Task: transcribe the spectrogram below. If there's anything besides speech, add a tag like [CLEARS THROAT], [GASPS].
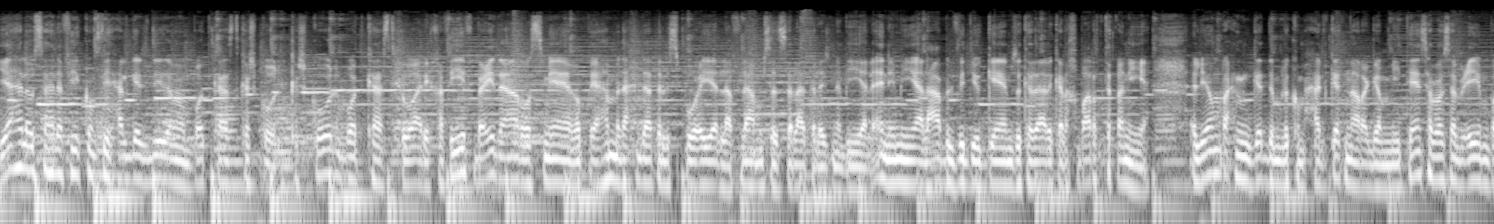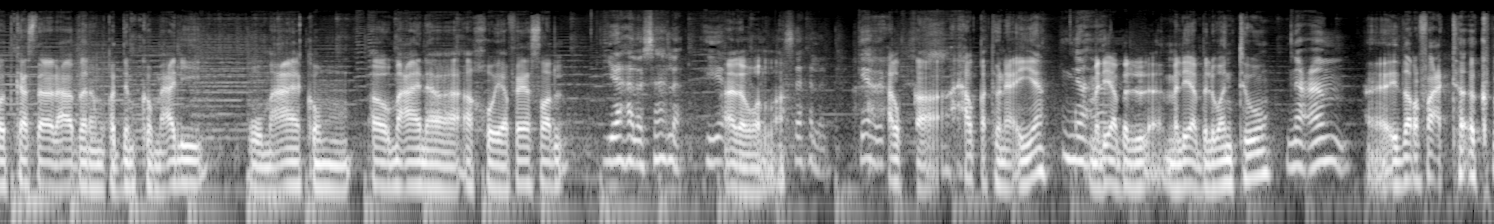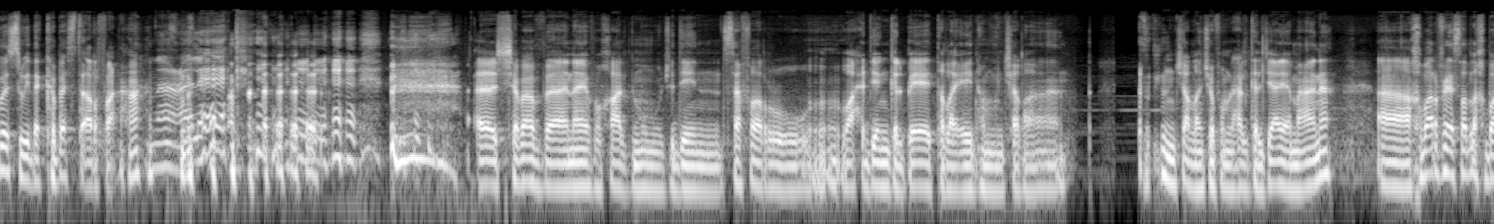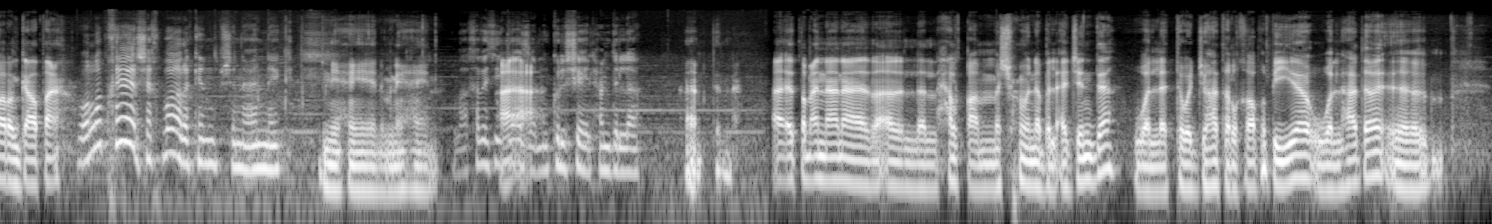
يا هلا وسهلا فيكم في حلقة جديدة من بودكاست كشكول. كشكول بودكاست حواري خفيف بعيد عن الرسمية يغطي أهم الأحداث الأسبوعية الأفلام المسلسلات الأجنبية الأنمي ألعاب الفيديو games وكذلك الأخبار التقنية. اليوم راح نقدم لكم حلقتنا رقم 277 بودكاست الألعاب. أنا مقدمكم علي ومعاكم أو معانا أخويا فيصل. يا هلا وسهلا. هلا والله. سهلا. كيفك؟ حلقة حلقة ثنائية. نعم. مليئة بال مليئة بال one two. نعم. إذا رفعت أكبس وإذا كبست أرفع ها؟ ما عليك. [LAUGHS] الشباب نايف وخالد مو موجودين. سفر وواحد ينقل بيت الله يعينهم إن شاء الله [CLEARS THROAT] إن شاء الله نشوفهم الحلقة الجاية معنا. آه، أخبار فيصل أخبار القاطع؟ والله بخير شو أخبارك؟ أنت بشنا عنك؟ منيحين منيحين. اخذت اجازه آه. من كل شيء الحمد لله. الحمد لله. آه، طبعا أنا ال- الحلقة مشحونة بالأجندة ولا التوجهات الغضبية والهذا آه،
